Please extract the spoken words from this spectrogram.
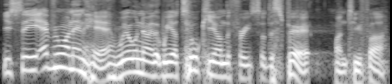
You see, everyone in here, we all know that we are talking on the fruits of the Spirit. One too far.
